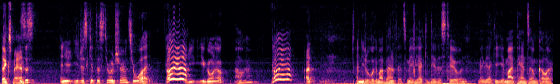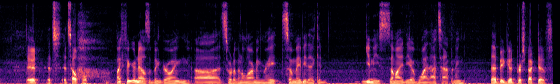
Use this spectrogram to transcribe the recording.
Thanks, man. Is this and you, you just get this through insurance or what? oh Are you, you going? Oh, oh, yeah, oh I I need to look at my benefits. Maybe I could do this too, and maybe I could get my Pantone color. dude. It's it's helpful. My fingernails have been growing uh, at sort of an alarming rate, so maybe they could give me some idea of why that's happening. That'd be good perspective.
